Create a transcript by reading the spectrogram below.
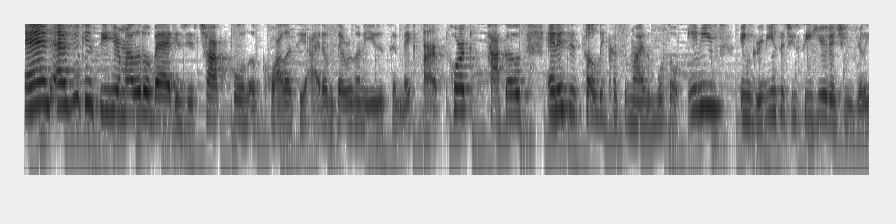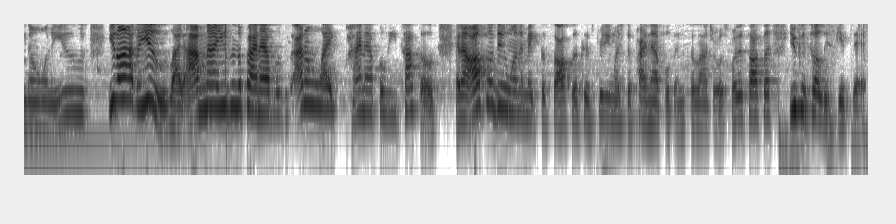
And as you can see here, my little bag is just chock full of quality items that we're gonna use to make our pork tacos. And this is totally customizable. So any ingredients that you see here that you really don't wanna use, you don't have to use. Like I'm not using the pineapples because I don't like pineapple-y tacos. And I also didn't wanna make the salsa because pretty much the pineapples and the cilantro is for the salsa. You can totally skip that.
